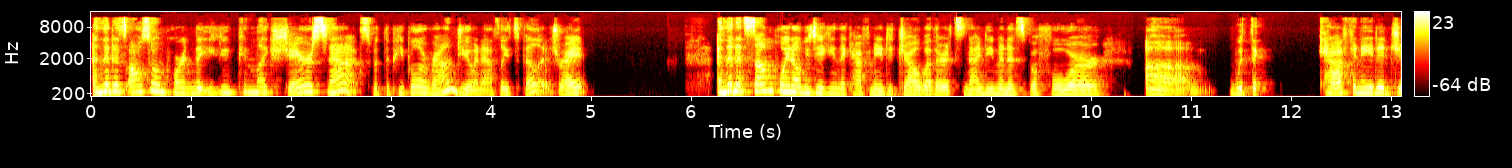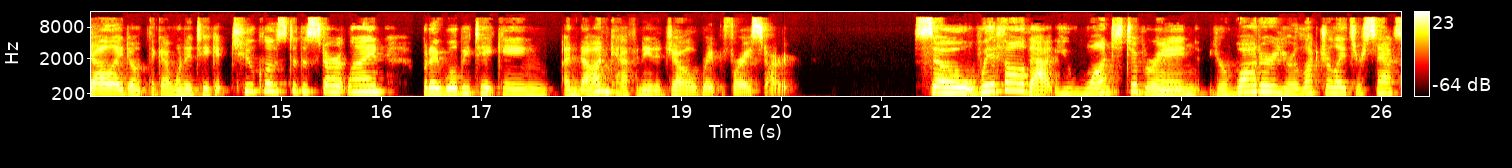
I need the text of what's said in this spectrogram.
And then it's also important that you can, can like share snacks with the people around you in Athletes Village, right? And then at some point, I'll be taking the caffeinated gel, whether it's 90 minutes before. Um, with the caffeinated gel, I don't think I want to take it too close to the start line, but I will be taking a non caffeinated gel right before I start. So, with all that, you want to bring your water, your electrolytes, your snacks,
